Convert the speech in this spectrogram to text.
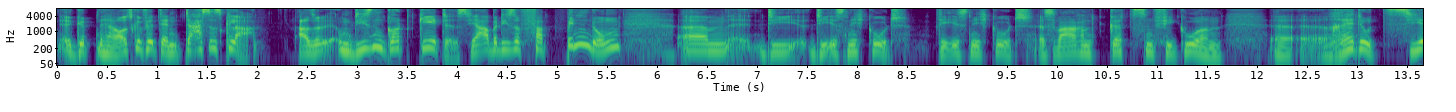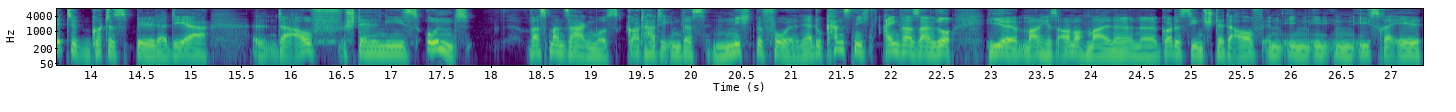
Ägypten herausgeführt, denn das ist klar. Also um diesen Gott geht es, ja, aber diese Verbindung, ähm, die, die ist nicht gut. Die ist nicht gut. Es waren Götzenfiguren, äh, reduzierte Gottesbilder, die er äh, da aufstellen ließ und was man sagen muss, Gott hatte ihm das nicht befohlen. Ja, du kannst nicht einfach sagen, so, hier mache ich jetzt auch noch mal eine, eine Gottesdienststätte auf in, in, in Israel,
